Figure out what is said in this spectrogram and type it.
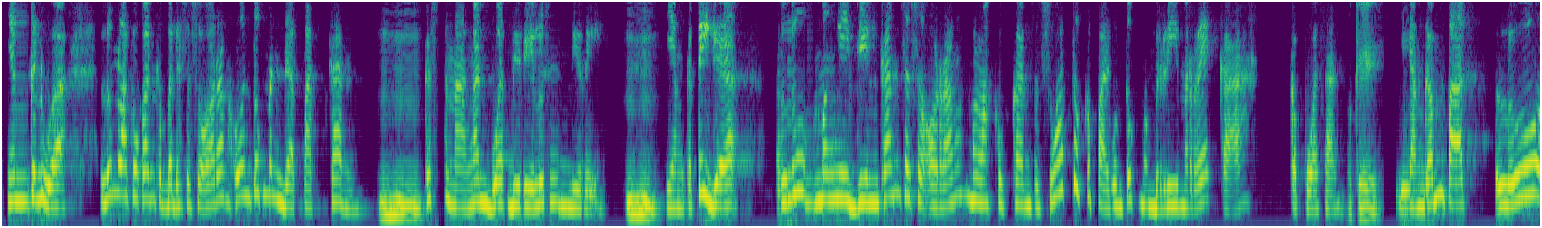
Yang kedua, lu melakukan kepada seseorang untuk mendapatkan Mhm. kesenangan buat diri lu sendiri. Mhm. Yang ketiga, lu mengizinkan seseorang melakukan sesuatu kepada untuk memberi mereka kepuasan. Oke. Yang keempat, lu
